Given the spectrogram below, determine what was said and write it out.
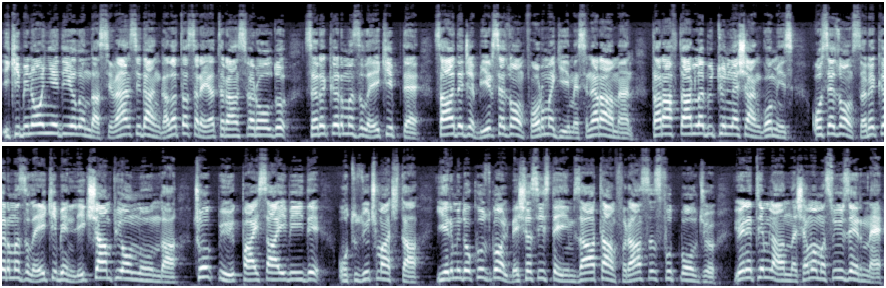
2017 yılında Swansea'dan Galatasaray'a transfer oldu. Sarı kırmızılı ekipte sadece bir sezon forma giymesine rağmen taraftarla bütünleşen Gomis o sezon sarı kırmızılı ekibin lig şampiyonluğunda çok büyük pay sahibiydi. 33 maçta 29 gol 5 asiste imza atan Fransız futbolcu yönetimle anlaşamaması üzerine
